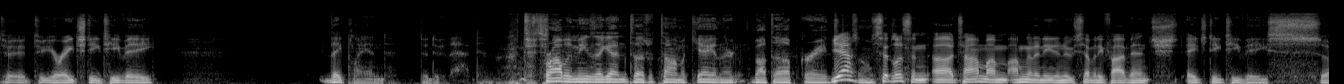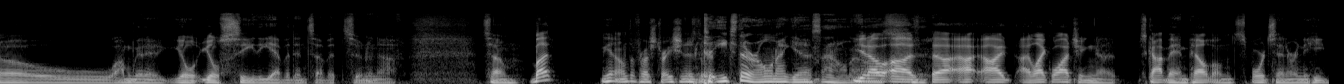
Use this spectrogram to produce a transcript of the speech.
to, to your HD TV they planned to do that. Probably means they got in touch with Tom McKay and they're about to upgrade. Yeah, so. said, listen, uh, Tom, I'm I'm going to need a new 75 inch HD TV, so I'm gonna you'll you'll see the evidence of it soon enough. So, but you know, the frustration is to each their own. I guess I don't know. You know, uh, uh, I, I I like watching uh, Scott Van Pelt on Sports Center, and he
